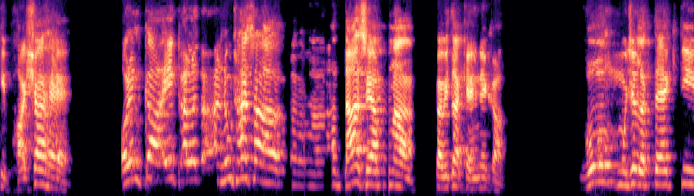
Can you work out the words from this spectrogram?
उनकी भाषा है और इनका एक अलग अनूठा सा अंदाज है अपना कविता कहने का। वो मुझे लगता है कि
